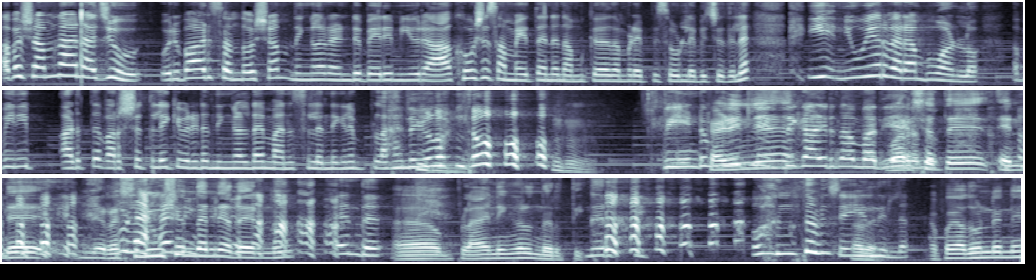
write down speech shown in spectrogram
അപ്പൊ ഷംനാൻ അജു ഒരുപാട് സന്തോഷം നിങ്ങൾ രണ്ടുപേരും ഈ ഒരു ആഘോഷ സമയത്ത് തന്നെ നമുക്ക് നമ്മുടെ എപ്പിസോഡ് ലഭിച്ചതിൽ. ഈ ന്യൂ ഇയർ വരാൻ പോവാണല്ലോ അപ്പൊ ഇനി അടുത്ത വർഷത്തിലേക്ക് വേണ്ടിയിട്ട് നിങ്ങളുടെ മനസ്സിൽ എന്തെങ്കിലും പ്ലാനുകളുണ്ടോ വീണ്ടും വർഷത്തെ എന്റെ റെസൊല്യൂഷൻ തന്നെ അതായിരുന്നു. എന്ത്? പ്ലാനിങ്ങൾ നിർത്തി. ഒന്നും ചെയ്യുന്നില്ല. അപ്പൊ അതുകൊണ്ട് തന്നെ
